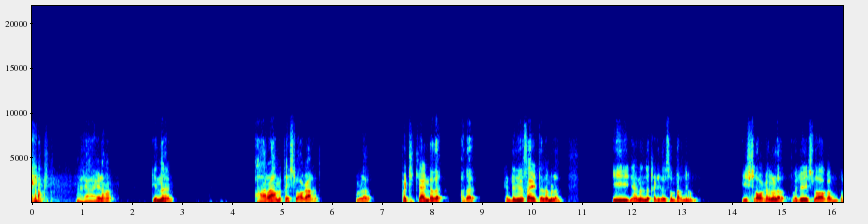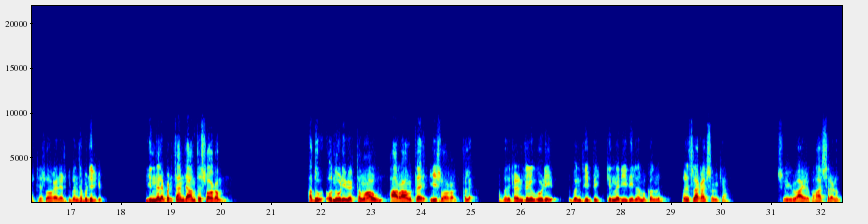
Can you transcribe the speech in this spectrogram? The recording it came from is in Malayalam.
കൃഷ്ണ നാരായണ ഇന്ന് ആറാമത്തെ ശ്ലോകമാണ് നമ്മൾ പഠിക്കേണ്ടത്. അത് രണ്ട് ദിവസമായിട്ട് നമ്മൾ ഈ ഞാനൊന്ന് കഴിഞ്ഞ ദിവസം പറഞ്ഞു ഈ ശ്ലോകങ്ങൾ ഒരു ശ്ലോകം മറ്റേ ഇടയ്ക്ക് ബന്ധപ്പെട്ടിരിക്കും. ഇന്നലെ പഠിച്ച അഞ്ചാമത്തെ ശ്ലോകം അത് ഒന്നുകൂടി വ്യക്തമാവും ആറാമത്തെ ഈ ശ്ലോകത്തിൽ അപ്പോൾ രണ്ടിലും കൂടി ബന്ധിപ്പിക്കുന്ന രീതിയിൽ നമുക്കൊന്ന് മനസ്സിലാക്കാൻ ശ്രമിക്കാം. ശ്രീ ഗുരുവായൂരപ്പ ആശരണം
